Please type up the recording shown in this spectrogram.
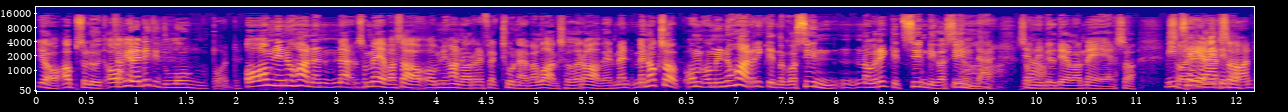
ja absolut. Och, Ska vi göra en riktigt lång podd? och om ni nu har, en, som Eva sa, om ni har några reflektioner överlag så hör av er. Men, men också om, om ni nu har riktigt några, synd, några riktigt syndiga synder som ja. ni vill dela med er så... Vi inte säger vi till någon.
